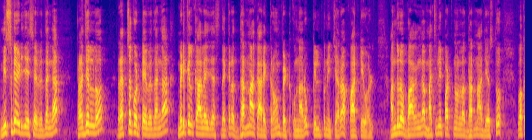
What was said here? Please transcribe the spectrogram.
మిస్గైడ్ చేసే విధంగా ప్రజల్లో రెచ్చగొట్టే విధంగా మెడికల్ కాలేజెస్ దగ్గర ధర్నా కార్యక్రమం పెట్టుకున్నారు పిలుపునిచ్చారు ఆ పార్టీ వాళ్ళు. అందులో భాగంగా మచిలీపట్నంలో ధర్నా చేస్తూ ఒక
